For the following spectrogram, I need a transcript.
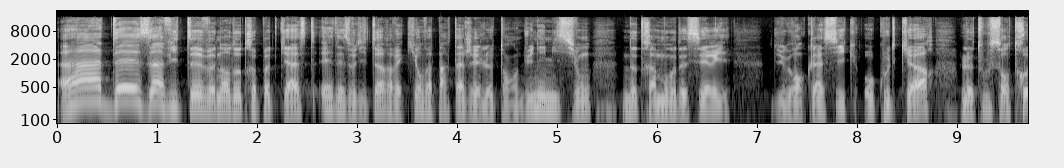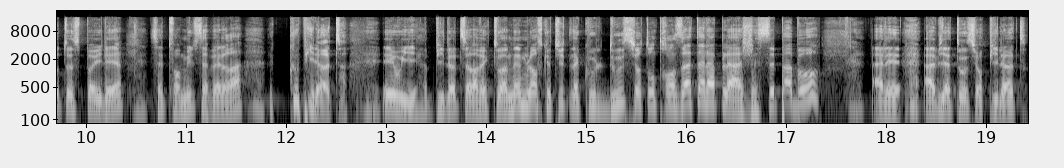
Ah, des invités venant d'autres podcasts et des auditeurs avec qui on va partager le temps d'une émission, notre amour des séries. Du grand classique au coup de cœur, le tout sans trop te spoiler, cette formule s'appellera copilote. Et oui, pilote sera avec toi même lorsque tu te la coules douce sur ton transat à la plage, c'est pas beau? Allez, à bientôt sur Pilote.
